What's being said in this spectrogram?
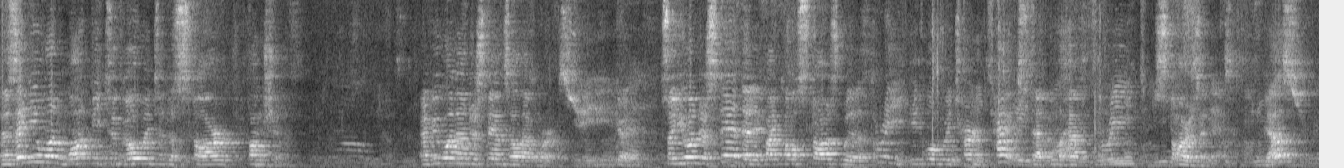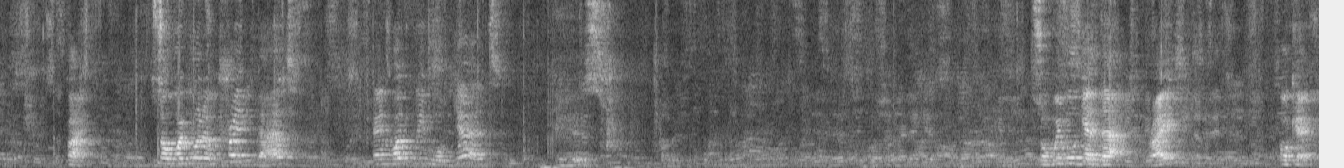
Does anyone want me to go into the star function? Everyone understands how that works? Good. So you understand that if I call stars with a 3, it will return text that will have 3 stars in it. Yes? Fine. So we're going to print that, and what we will get is... So we will get that, right? Okay.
